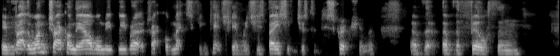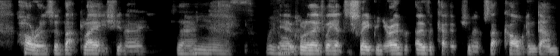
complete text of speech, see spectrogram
In fact, the one track on the album, we, we wrote a track called Mexican Kitchen, which is basically just a description of the of the filth and horrors of that place. You know, so, yes. We've yeah, all- it was one of those where you had to sleep in your over, overcoat. You know, it's that cold and damp.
